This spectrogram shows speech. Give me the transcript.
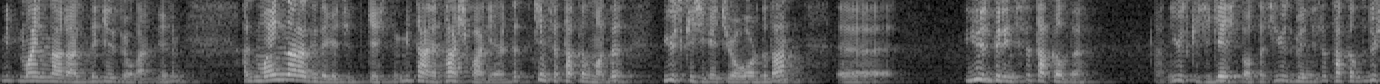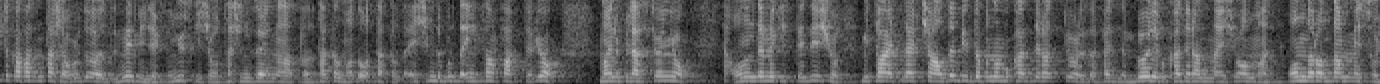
Bir mayınlı arazide geziyorlar diyelim. Hadi mayınlı arazide geç, geçtim. Bir tane taş var yerde. Kimse takılmadı. 100 kişi geçiyor oradan. Ee, 101.si takıldı. Yani 100 kişi geçti o taşı. 101.si takıldı. Düştü kafasını taşa vurdu öldü. Ne diyeceksin? 100 kişi o taşın üzerinden atladı. Takılmadı o takıldı. E şimdi burada insan faktörü yok. Manipülasyon yok. Ya onun demek istediği şu. Müteahhitler çaldı. Biz de buna mukadderat diyoruz efendim. Böyle bir kader anlayışı olmaz. Onlar ondan mesul.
